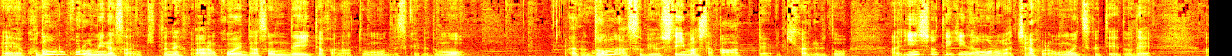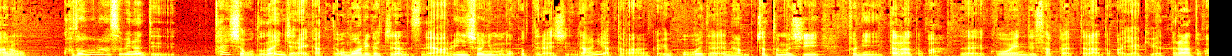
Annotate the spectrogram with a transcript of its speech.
えー、子どもの頃皆さんきっとねあの公園で遊んでいたかなと思うんですけれどもあのどんな遊びをしていましたかって聞かれると印象的なものがちらほら思いつく程度であの子供の遊びなんて大したことないんじゃないかって思われがちなんですね。あの印象にも残ってないし何やったかなんかよく覚えてないな。ちょっと虫取りに行ったなとか公園でサッカーやったなとか野球やったなとか、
